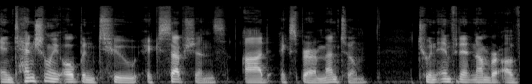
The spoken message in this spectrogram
Intentionally open to exceptions ad experimentum, to an infinite number of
